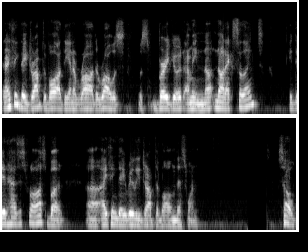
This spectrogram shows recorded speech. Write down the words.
And I think they dropped the ball at the end of Raw. The Raw was was very good. I mean, not not excellent. It did has its flaws, but uh, I think they really dropped the ball in this one. So,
